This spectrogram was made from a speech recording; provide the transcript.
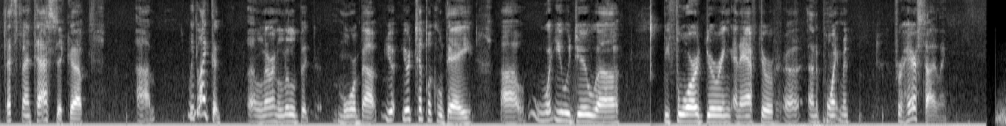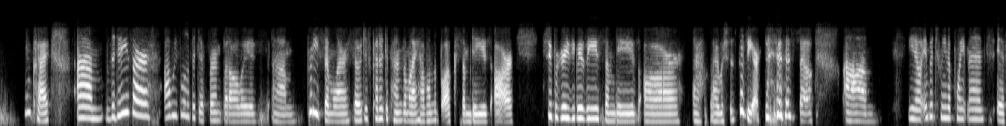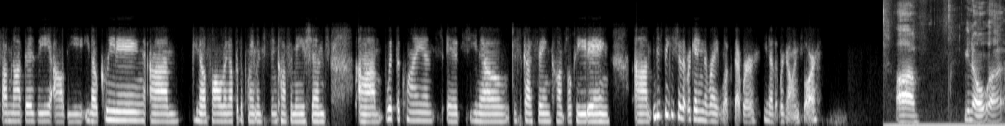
that's fantastic. Uh, um, we'd like to uh, learn a little bit more about your, your typical day, uh, what you would do uh, before, during, and after uh, an appointment for hairstyling. Okay. Um, the days are always a little bit different, but always um, pretty similar. So it just kind of depends on what I have on the book. Some days are super crazy busy. Some days are, uh, I wish it was busier. so, um, you know, in between appointments, if I'm not busy, I'll be, you know, cleaning, um, you know, following up with appointments and confirmations. Um, with the clients, it's, you know, discussing, consultating, um, and just making sure that we're getting the right look that we're, you know, that we're going for. Um, you know, uh,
